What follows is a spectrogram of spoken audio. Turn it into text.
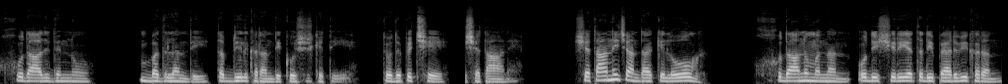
ਖੁਦਾ ਦੇ ਦਿਨ ਨੂੰ ਬਦਲਣ ਦੀ ਤਬਦੀਲ ਕਰਨ ਦੀ ਕੋਸ਼ਿਸ਼ ਕੀਤੀ ਹੈ ਤੇ ਉਹਦੇ ਪਿੱਛੇ ਸ਼ੈਤਾਨ ਹੈ ਸ਼ੈਤਾਨ ਨਹੀਂ ਚਾਹੁੰਦਾ ਕਿ ਲੋਕ ਖੁਦਾ ਨੂੰ ਮੰਨਣ ਉਹਦੀ ਸ਼ਰੀਅਤ ਦੀ ਪੈਰਵੀ ਕਰਨ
